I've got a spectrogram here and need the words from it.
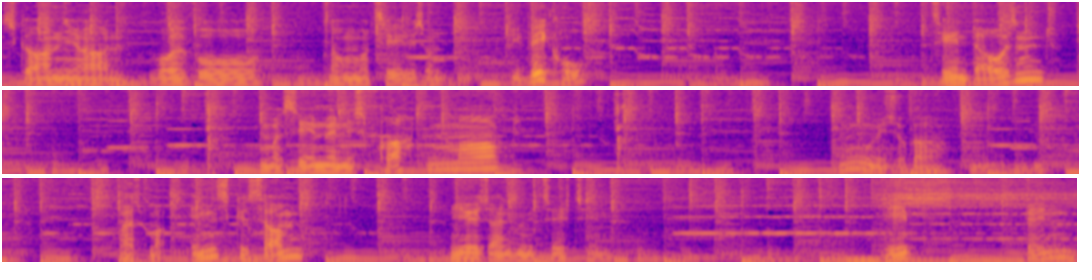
Scania, ein Volvo, noch ein Mercedes und ein Iveco. 10.000. Mal sehen, wenn ich Frachtenmarkt. Uh, sogar. Was mal insgesamt. Hier ist eins mit 16. Lebendprint.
